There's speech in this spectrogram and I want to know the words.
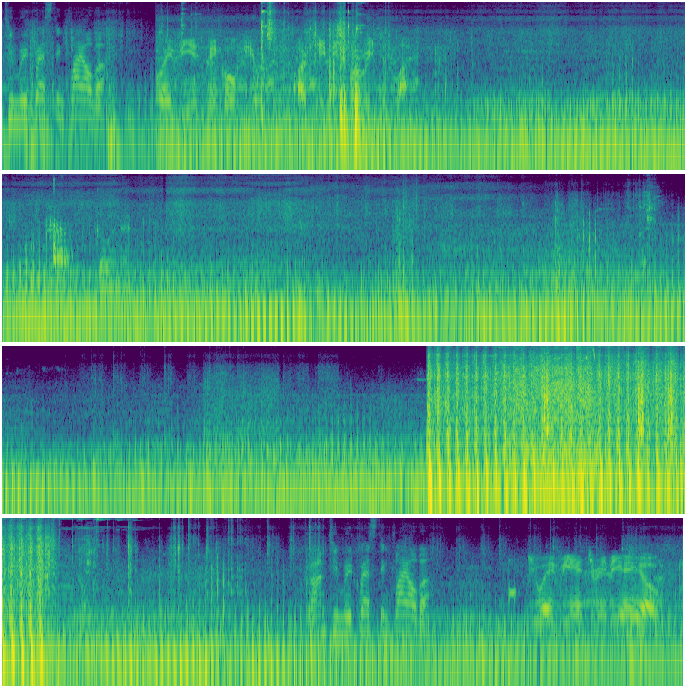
team requesting flyover. UAV is bingo fuel. RTB for resupply. Going in. Ground team requesting flyover. UAV entering the AO.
